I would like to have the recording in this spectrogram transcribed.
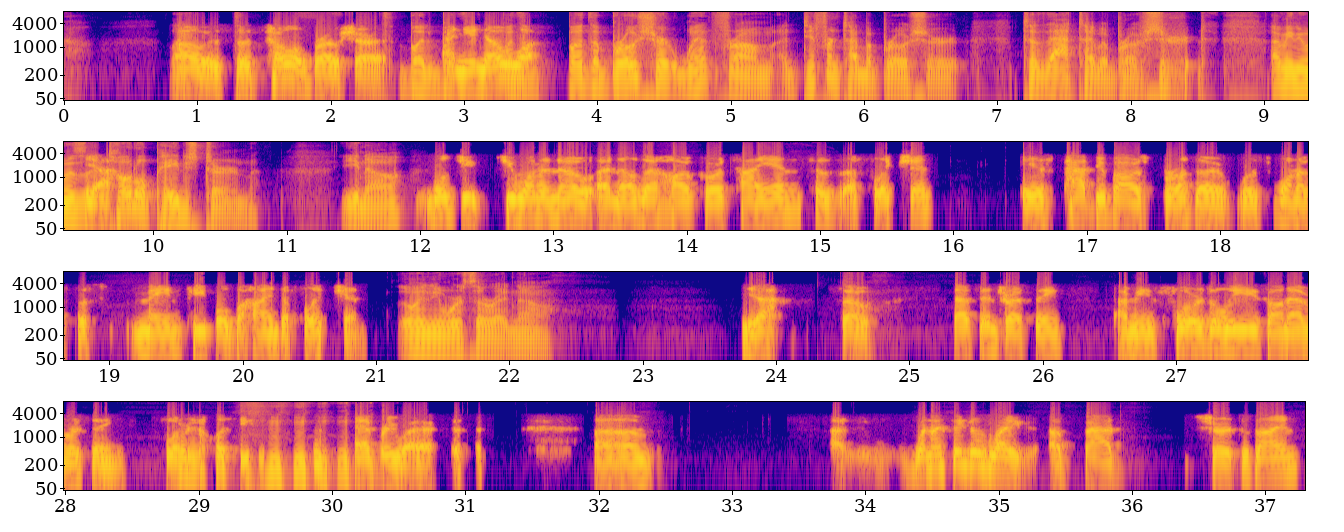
like oh, it's the- a total bro shirt. But, but And you know but what? The, but the bro shirt went from a different type of bro shirt to that type of bro shirt. I mean, it was Yeah. a total page turn. You know? Well, do you, do you want to know another hardcore tie-in to Affliction? Is Pat Dubar's brother was one of the main people behind Affliction. Oh, and he works there right now. Yeah, so that's interesting. I mean, fleur de lis on everything. Fleur de lis everywhere. um, I- when I think of like a bad shirt design,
